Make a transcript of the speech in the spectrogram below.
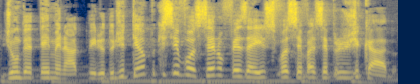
de um determinado período de tempo que se você não fizer isso, você vai ser prejudicado.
